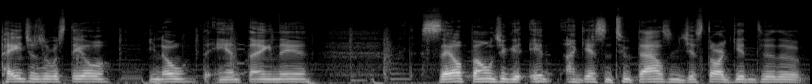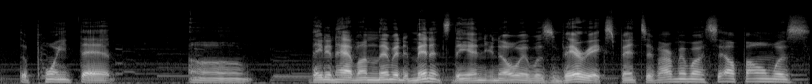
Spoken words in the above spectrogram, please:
Pagers were still you know, the end thing then. Cell phones, you get it, I guess in 2000, you just start getting to the, the point that um, they didn't have unlimited minutes then, you know, it was very expensive. I remember a cell phone was,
